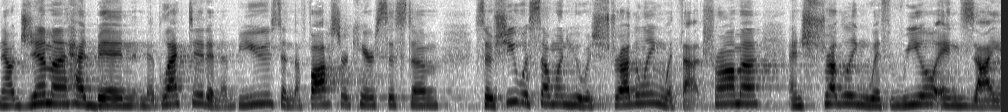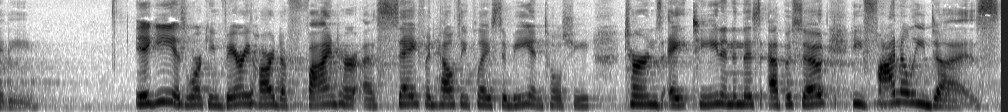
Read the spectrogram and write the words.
Now, Gemma had been neglected and abused in the foster care system, so she was someone who was struggling with that trauma and struggling with real anxiety. Iggy is working very hard to find her a safe and healthy place to be until she turns 18. And in this episode, he finally does.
